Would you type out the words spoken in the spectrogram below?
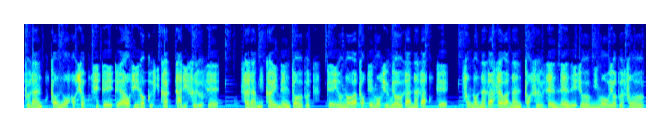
プランクトンを捕食していて青白く光ったりするぜ。さらに海面動物っていうのはとても寿命が長くて、その長さはなんと数千年以上にも及ぶそう。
